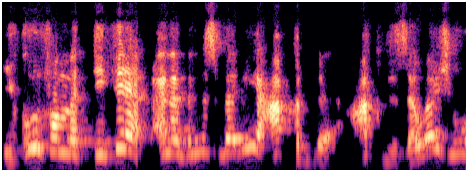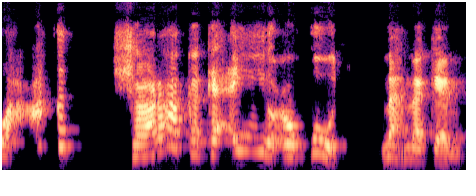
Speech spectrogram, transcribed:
يكون فما اتفاق. أنا بالنسبة لي عقد عقد الزواج هو عقد شراكة كأي عقود مهما كانت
